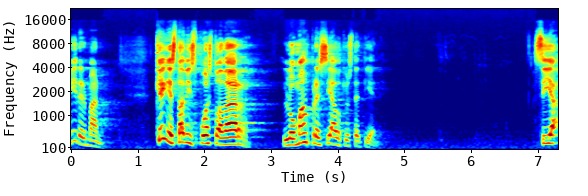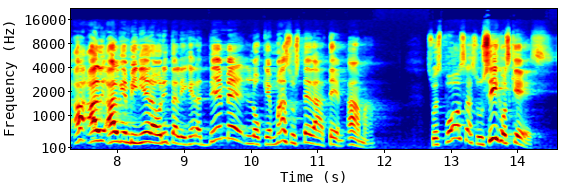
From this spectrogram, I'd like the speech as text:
Mire hermano, ¿quién está dispuesto a dar lo más preciado que usted tiene? Si alguien viniera ahorita y le dijera, deme lo que más usted ama, su esposa, sus hijos, ¿qué es?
